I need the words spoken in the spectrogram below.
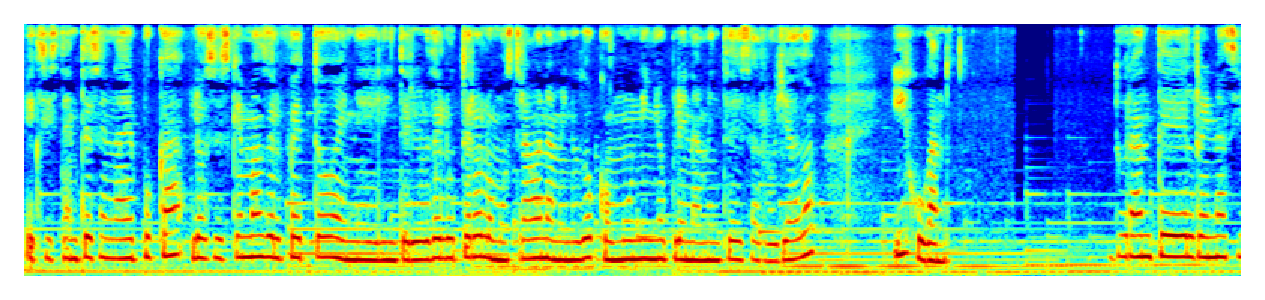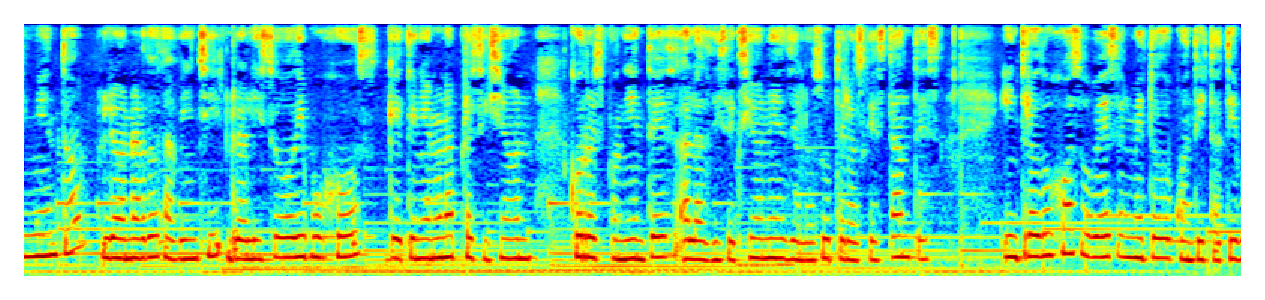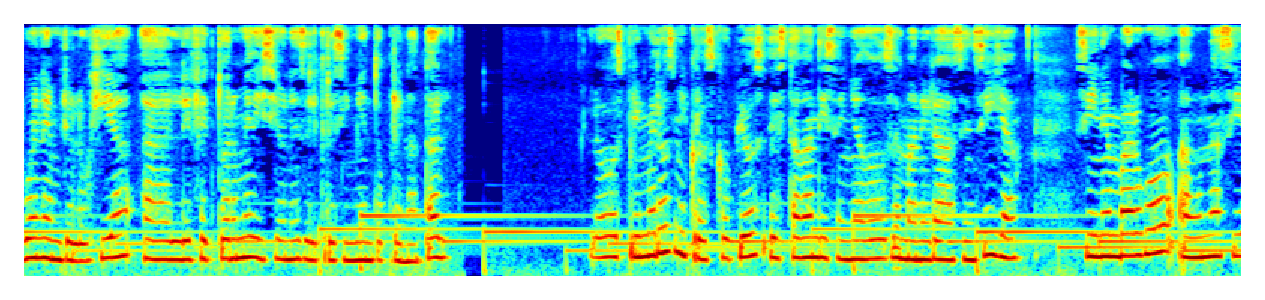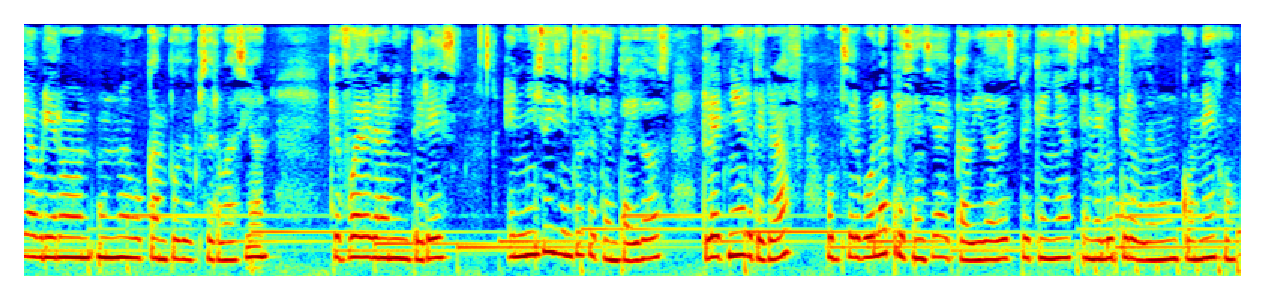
existentes en la época, los esquemas del feto en el interior del útero lo mostraban a menudo como un niño plenamente desarrollado y jugando. Durante el Renacimiento, Leonardo da Vinci realizó dibujos que tenían una precisión correspondientes a las disecciones de los úteros gestantes. Introdujo a su vez el método cuantitativo en la embriología al efectuar mediciones del crecimiento prenatal. Los primeros microscopios estaban diseñados de manera sencilla, sin embargo, aún así abrieron un nuevo campo de observación que fue de gran interés. En 1672, Regnier de Graaf observó la presencia de cavidades pequeñas en el útero de un conejo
